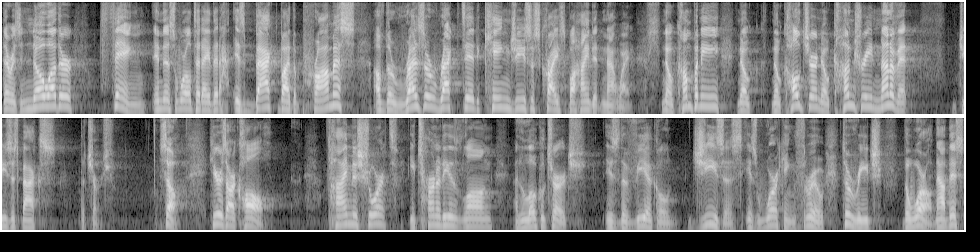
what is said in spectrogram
There is no other thing in this world today that is backed by the promise of the resurrected King Jesus Christ behind it in that way. No company, no, no culture, no country, none of it. Jesus backs the church. So here's our call time is short, eternity is long, and the local church is the vehicle Jesus is working through to reach the world. Now, this,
